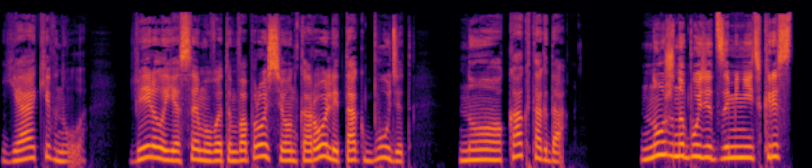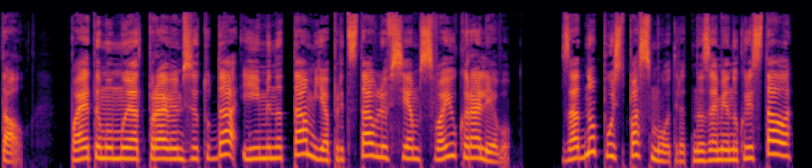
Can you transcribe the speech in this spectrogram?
Я кивнула. Верила я Сэму в этом вопросе, он король, и так будет. Но как тогда? Нужно будет заменить кристалл. Поэтому мы отправимся туда, и именно там я представлю всем свою королеву. Заодно пусть посмотрят на замену кристалла,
